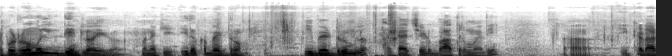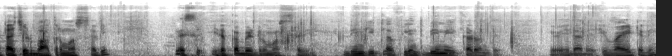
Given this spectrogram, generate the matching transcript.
ఇప్పుడు రూములు దీంట్లో ఇగో మనకి ఇదొక బెడ్రూమ్. ఈ బెడ్రూమ్లో అటాచ్డ్ బాత్రూమ్ అది. ఇక్కడ అటాచ్డ్ బాత్రూమ్ వస్తుంది. ప్లస్ ఇదొక బెడ్రూమ్ వస్తుంది. దీనికి ఇట్లా ఫ్లింత్ బీమ్ ఇక్కడ ఉంటుంది. ఇది అదే ఈ వైట్ది.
